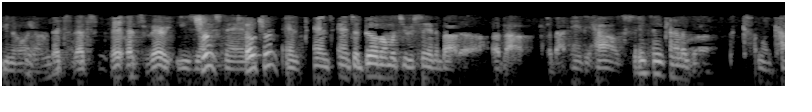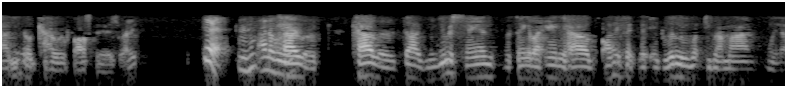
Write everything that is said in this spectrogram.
You know, and, uh, that's that's that's very easy true. to understand. So true. And and and to build on what you were saying about uh about about Andy Howell, same thing kind of uh when Cairo, you know Cairo Foster is, right? Yeah, mm-hmm. I know who Cairo. Cairo, Doug, when you were saying the thing about Andy Howell, the only thing that it literally went through my mind when uh,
